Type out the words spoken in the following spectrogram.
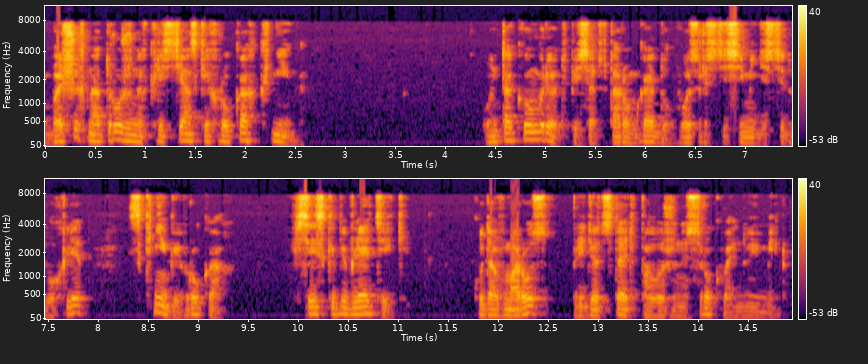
В больших натруженных крестьянских руках книга. Он так и умрет в 52 году в возрасте 72 лет с книгой в руках в сельской библиотеке, куда в мороз придет стать положенный срок войну и мир.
